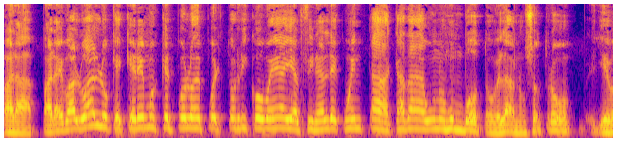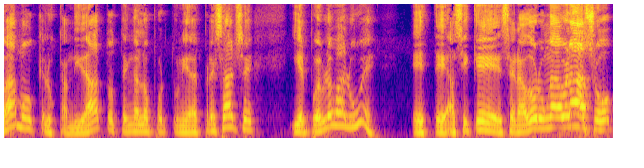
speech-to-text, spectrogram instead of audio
para, para evaluar lo que queremos que el pueblo de Puerto Rico vea y al final de cuentas cada uno es un voto, ¿verdad? Nosotros llevamos que los candidatos tengan la oportunidad de expresarse y el pueblo evalúe. Este, así que, senador, un abrazo.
